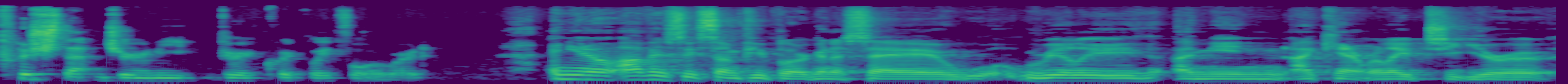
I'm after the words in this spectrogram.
push that journey very quickly forward. and you know obviously some people are going to say really i mean i can't relate to you're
